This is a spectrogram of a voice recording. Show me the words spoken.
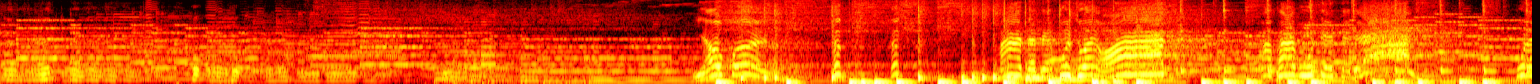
เออเออโอ้โหยาวไปมาแต่แบบผู้ช่วยออดมาพาบูเต้นแต่เด็กผู้ใด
